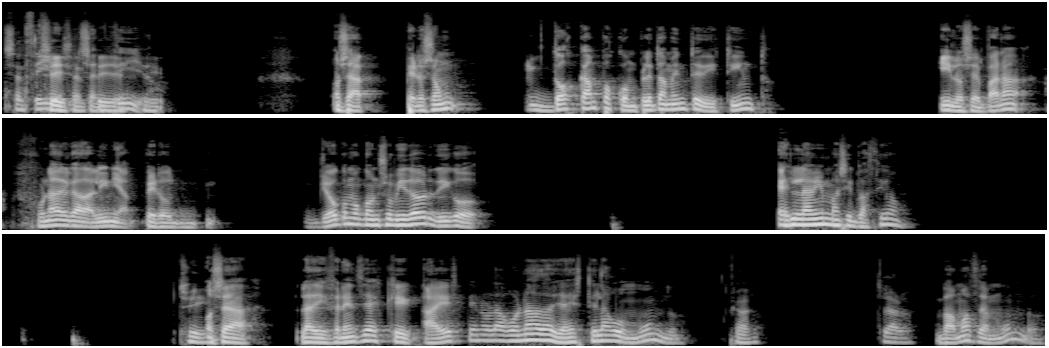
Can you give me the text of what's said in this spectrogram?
Sencillo. Sí, sencillo. sencillo. sí. o sea, pero son dos campos completamente distintos. Y lo separa una de cada línea. Pero yo como consumidor digo, es la misma situación. Sí, O sea, la diferencia es que a este no le hago nada y a este le hago un mundo. claro. Claro. Vamos a hacer mundo.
